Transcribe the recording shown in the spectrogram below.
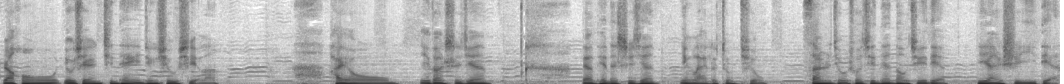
然后有些人今天已经休息了，还有一段时间，两天的时间迎来了中秋。三十九说今天到几点？依然是一点。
